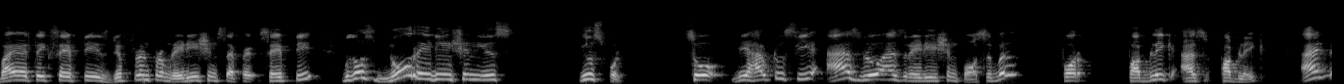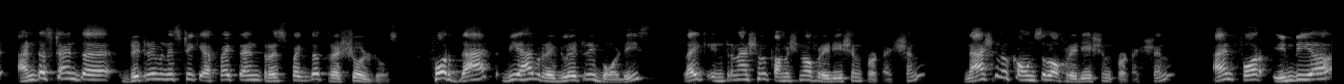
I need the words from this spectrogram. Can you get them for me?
bioethics safety is different from radiation safety because no radiation is useful. So we have to see as low as radiation possible for public as public and understand the deterministic effect and respect the threshold dose. For that, we have regulatory bodies like International Commission of Radiation Protection, National Council of Radiation Protection, and for India,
